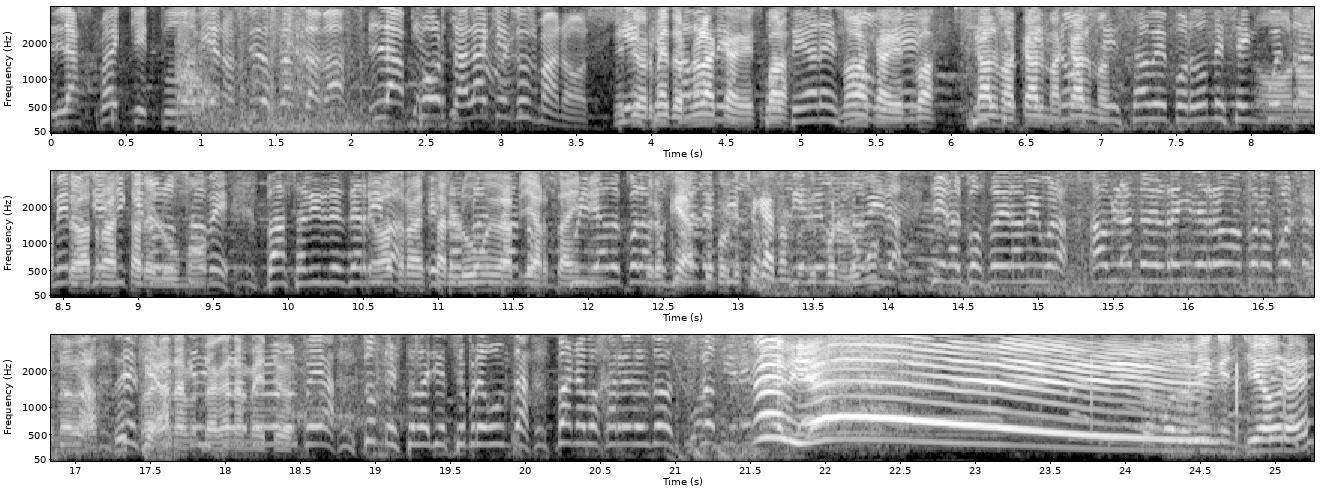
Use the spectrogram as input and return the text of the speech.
La Spike que todavía no ha sido plantada. La porta Lucky en sus manos. Y Meteor, Meteor, no la cagues, va. No la cagues, va. Calma, que calma, no calma. se sabe por dónde se encuentra, al menos Genji que no lo sabe. Va a salir desde va a arriba. atravesar humo y va a pillar timing. Cuidado con la ¿Pero qué hace? de ¿Por qué se queda tanto tiempo el mucha humo? vida. Llega el pozo de la víbora. Hablando del rey de Roma por la puerta Desde que arriba gana- la Meteor. ¿Dónde está la Jet? Se pregunta. Van a bajarle los dos. Lo. ¡Qué Está jugando bien! bien Genji ahora, ¿eh?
